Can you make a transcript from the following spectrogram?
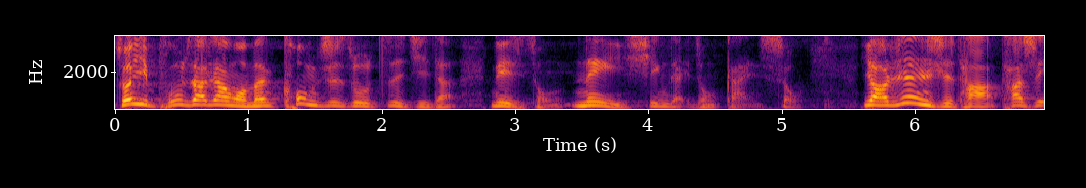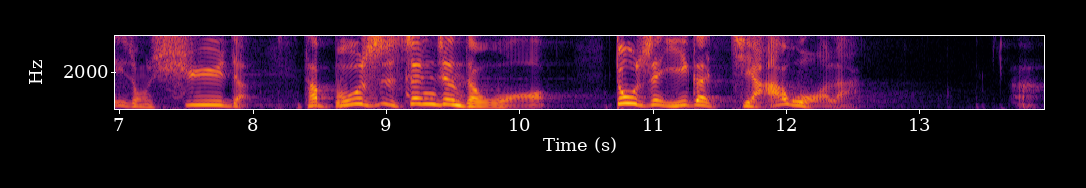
所以菩萨让我们控制住自己的那种内心的一种感受，要认识它，它是一种虚的，它不是真正的我，都是一个假我了，啊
